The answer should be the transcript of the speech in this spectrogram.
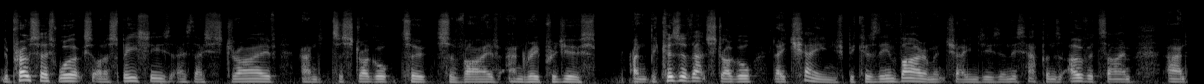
the process works on a species as they strive and to struggle to survive and reproduce. And because of that struggle, they change because the environment changes and this happens over time and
